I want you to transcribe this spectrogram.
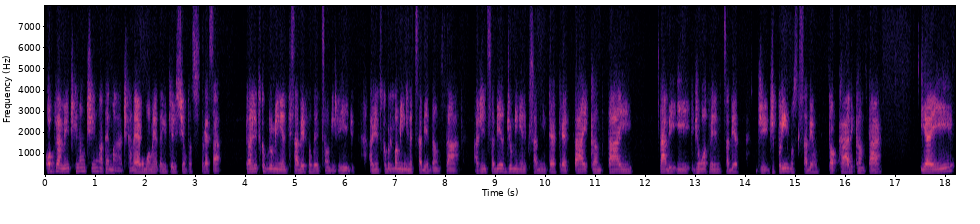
Obviamente que não tinha uma temática, né? Era o momento ali que eles tinham para se expressar. Então a gente descobriu um menino que sabia fazer edição de vídeo, a gente descobriu uma menina que sabia dançar, a gente sabia de um menino que sabia interpretar e cantar e sabe, e de um outro menino que sabia de, de primos que sabiam tocar e cantar. E aí,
